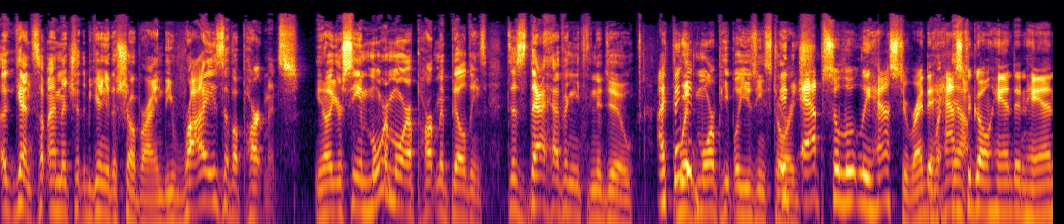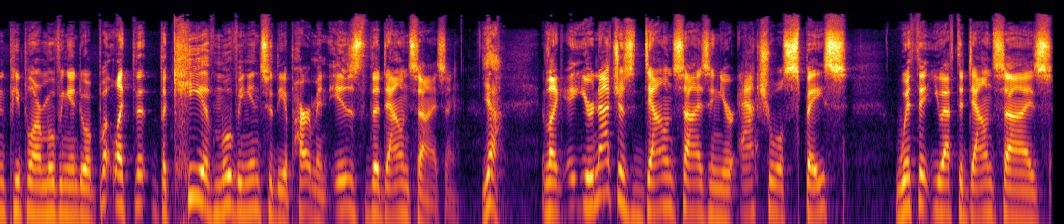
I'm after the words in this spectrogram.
again, something I mentioned at the beginning of the show, Brian, the rise of apartments. You know, you're seeing more and more apartment buildings. Does that have anything to do? I think with it- more people using storage. It absolutely has to, right? It has yeah. to go hand in hand. People are moving into it, but like the the key of moving into the apartment is the downsizing. yeah. like you're not just downsizing your actual space with it you have to downsize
